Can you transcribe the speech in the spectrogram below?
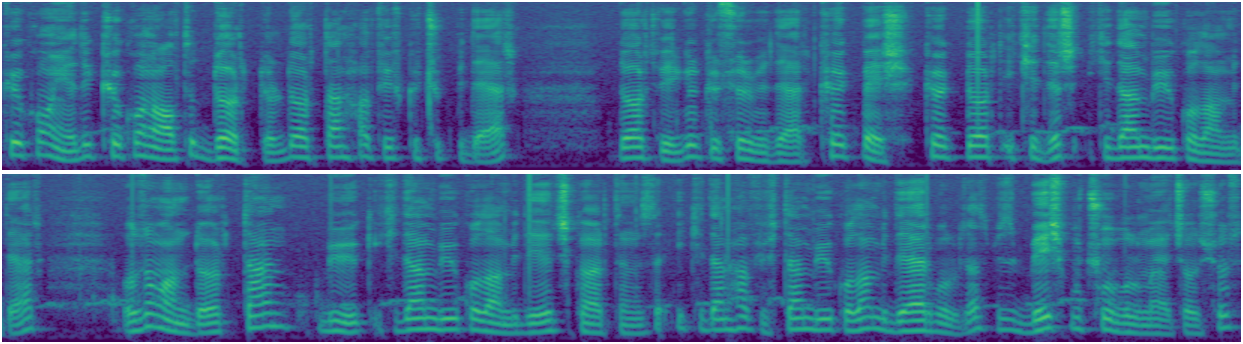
Kök 17, kök 16 4'tür. 4'ten hafif küçük bir değer. 4 virgül küsür bir değer. Kök 5, kök 4 2'dir. 2'den büyük olan bir değer. O zaman 4'ten büyük, 2'den büyük olan bir değer çıkarttığınızda 2'den hafiften büyük olan bir değer bulacağız. Biz 5,5'u bulmaya çalışıyoruz.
